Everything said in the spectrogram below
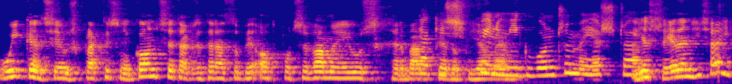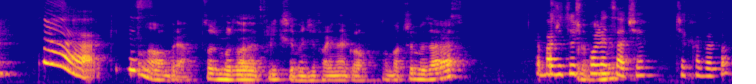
Weekend się już praktycznie kończy, także teraz sobie odpoczywamy już, herbatkę Jakiś dopijamy. filmik włączymy jeszcze. Jeszcze jeden dzisiaj? Tak, jest. No dobra, coś może na Netflixie będzie fajnego. Zobaczymy zaraz. Chyba, że coś Sprawdzimy. polecacie ciekawego.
